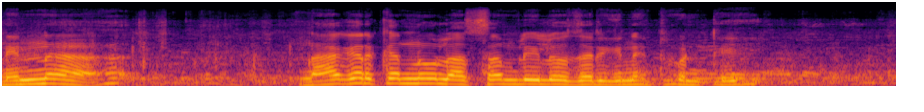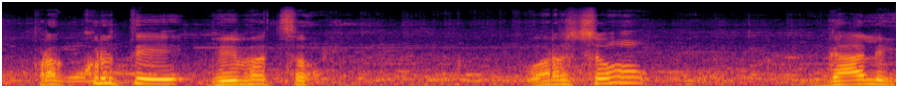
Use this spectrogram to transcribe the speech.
నిన్న నాగర్ కర్నూలు అసెంబ్లీలో జరిగినటువంటి ప్రకృతి బీభత్సం వర్షం గాలి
